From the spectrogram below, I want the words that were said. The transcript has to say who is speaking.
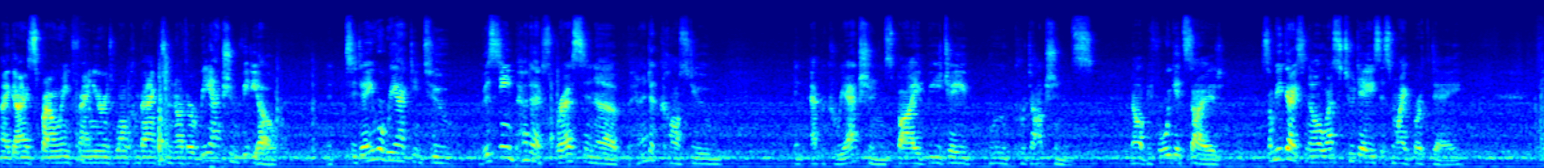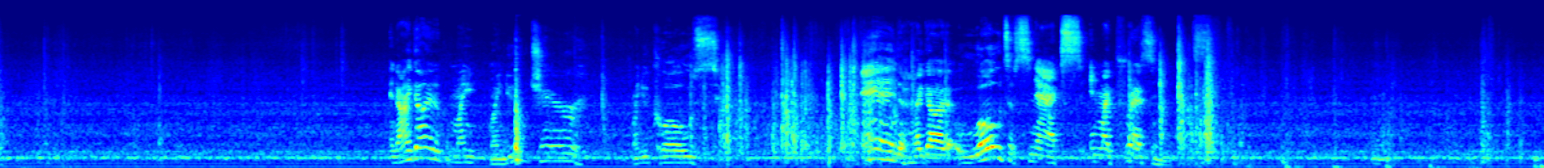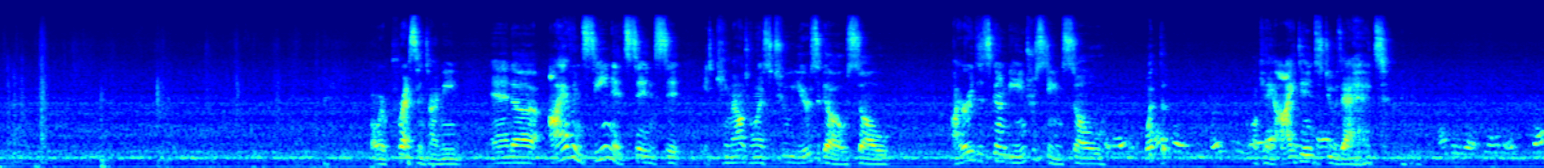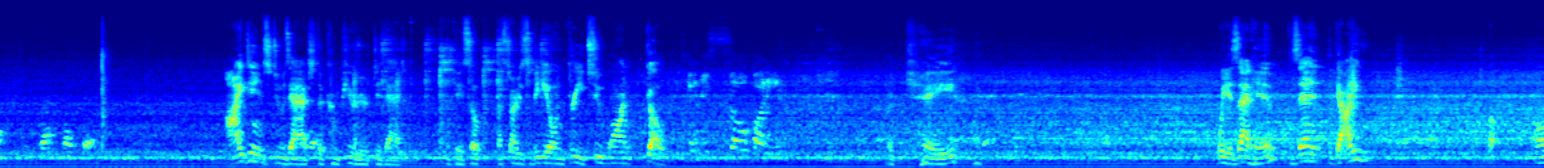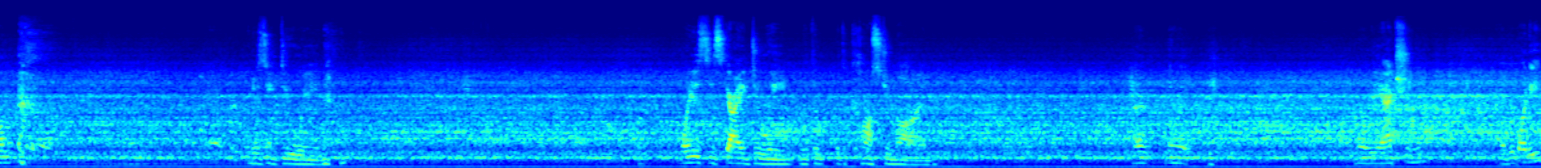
Speaker 1: Hi guys, SpyroLink Fan here and welcome back to another reaction video. Today we're reacting to Visiting Panda Express in a panda costume in Epic Reactions by BJ Blue Productions. Now before we get started, some of you guys know last two days is my birthday. And I got my my new chair, my new clothes, and I got loads of snacks in my presents. Or present, I mean. And uh, I haven't seen it since it, it came out almost two years ago, so I heard this is to be interesting, so what the... Okay, I didn't do that. I didn't do that, the computer did that. Okay, so let's start this video in 3, 2, 1, go!
Speaker 2: It's gonna be so funny.
Speaker 1: Okay. Wait, is that him? Is that the guy who... Uh, um... what is he doing? What is this guy doing with the, with the costume on? No, no, reaction? Everybody?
